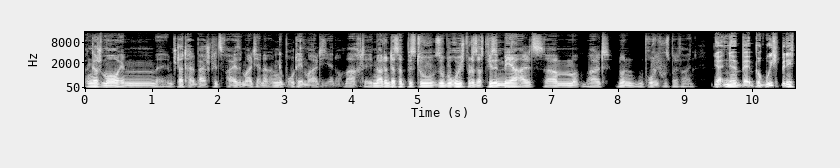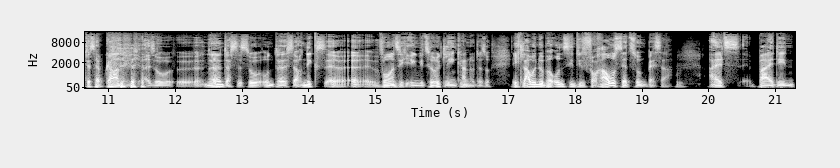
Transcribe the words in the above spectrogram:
äh, Engagement im, im Stadtteil beispielsweise, mal die anderen Angebote, mal die ihr noch macht. Eben halt, und deshalb bist du so beruhigt, wo du sagst, wir sind mehr als ähm, halt nur ein Profifußballverein. Ja, ne, beruhigt bin ich deshalb gar nicht. Also, äh, ne, das ist so, und das ist auch nichts, äh, äh, wo man sich irgendwie zurücklehnen kann oder so. Ich glaube, nur bei uns sind die Voraussetzungen besser hm. als bei den,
